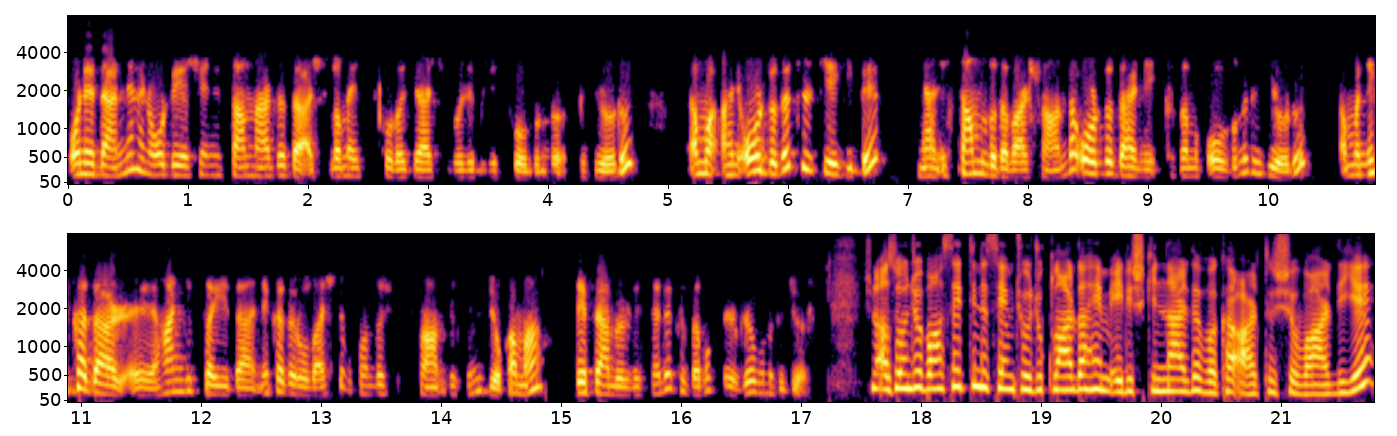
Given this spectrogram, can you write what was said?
O nedenle hani orada yaşayan insanlarda da aşılama eksik olacağı için böyle bir risk olduğunu biliyoruz. Ama hani orada da Türkiye gibi yani İstanbul'da da var şu anda. Orada da hani kızamık olduğunu biliyoruz. Ama ne kadar e, hangi sayıda ne kadar ulaştı bu konuda şu an bilgimiz yok ama deprem bölgesinde de kızamık görülüyor bunu biliyoruz. Şimdi az önce bahsettiniz hem çocuklarda hem erişkinlerde vaka artışı var diye.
